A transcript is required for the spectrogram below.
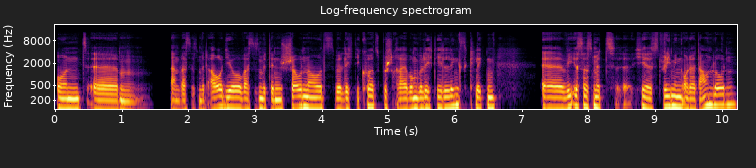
Und ähm, dann, was ist mit Audio? Was ist mit den Show Notes? Will ich die Kurzbeschreibung? Will ich die Links klicken? Äh, wie ist das mit äh, hier Streaming oder Downloaden?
